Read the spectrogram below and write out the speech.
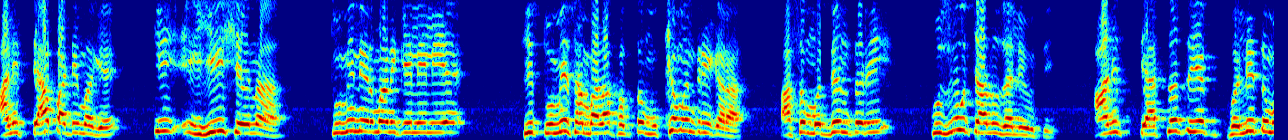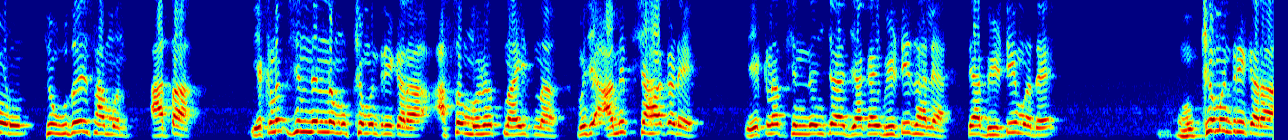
आणि त्या पाठीमागे की ही सेना तुम्ही निर्माण केलेली आहे ही तुम्ही सांभाळा फक्त मुख्यमंत्री करा असं मध्यंतरी कुजबूज चालू झाली होती. आणि त्याचंच एक फलित म्हणून हे उदय सामंत आता एकनाथ शिंदेंना मुख्यमंत्री करा असं म्हणत नाहीत ना. म्हणजे अमित शहाकडे एकनाथ शिंदेच्या ज्या काही भेटी झाल्या त्या भेटीमध्ये मुख्यमंत्री करा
